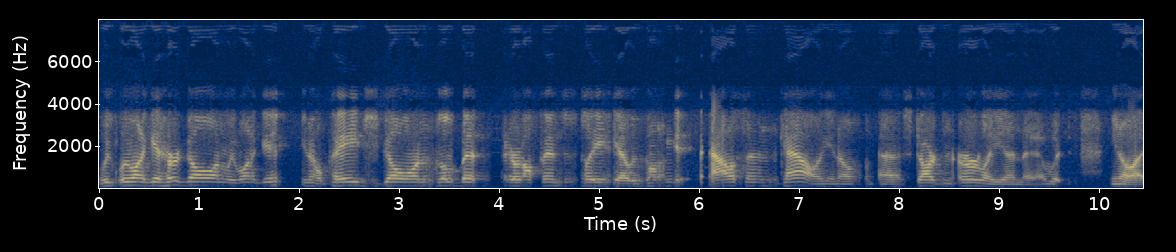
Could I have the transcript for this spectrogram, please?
we we want to get her going. We want to get you know Paige going a little bit better offensively. Yeah, we want to get Allison Cal you know uh, starting early, and uh, would you know I,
